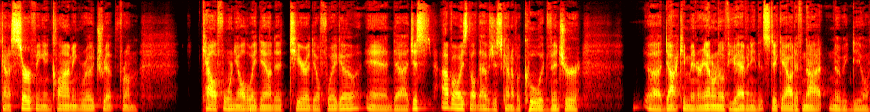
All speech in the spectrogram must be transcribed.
kind of surfing and climbing road trip from California all the way down to Tierra del Fuego. And uh, just, I've always thought that was just kind of a cool adventure uh, documentary. I don't know if you have any that stick out. If not, no big deal.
